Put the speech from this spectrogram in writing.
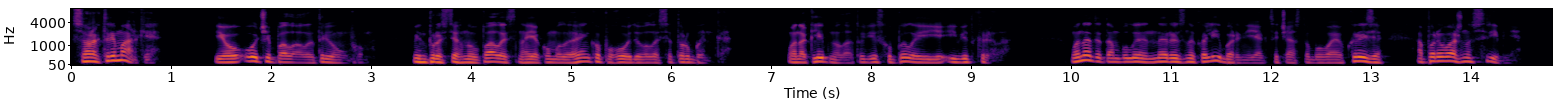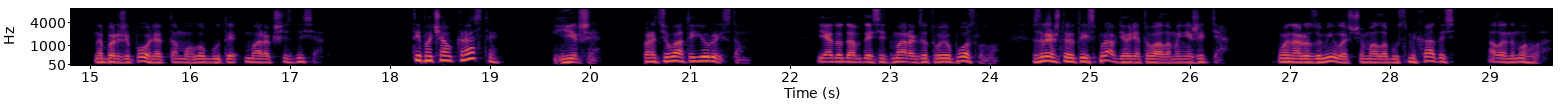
43 марки. Його очі палали тріумфом. Він простягнув палець, на якому легенько погойдувалася торбинка. Вона кліпнула, тоді схопила її і відкрила. Монети там були не різнокаліберні, як це часто буває в кризі, а переважно срібні. На перший погляд, там могло бути марок 60. Ти почав красти? Гірше працювати юристом. Я додав 10 марок за твою послугу. Зрештою, ти справді врятувала мені життя. Вона розуміла, що мала б усміхатись, але не могла.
